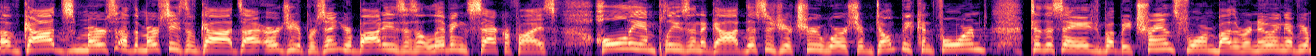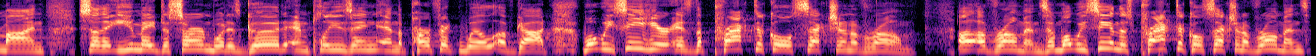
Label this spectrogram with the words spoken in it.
of God's mercy, of the mercies of God's, I urge you to present your bodies as a living sacrifice, holy and pleasing to God. This is your true worship. Don't be conformed to this age, but be transformed by the renewing of your mind, so that you may discern what is good and pleasing and the perfect will of God. What we see here is the practical section of Rome uh, of Romans. And what we see in this practical section of Romans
